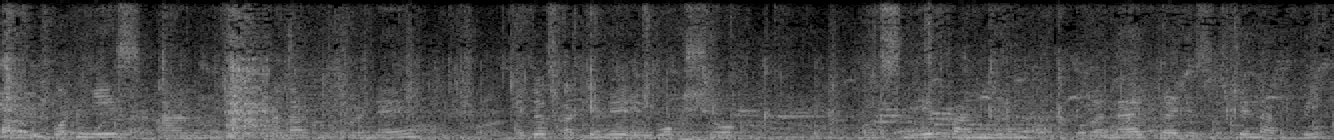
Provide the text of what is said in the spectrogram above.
I'm a botanist and an agripreneur. I just attended a workshop on snail farming organized by the Sustain Afrique,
